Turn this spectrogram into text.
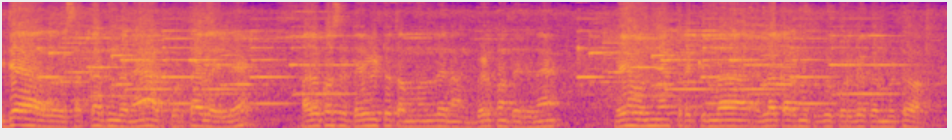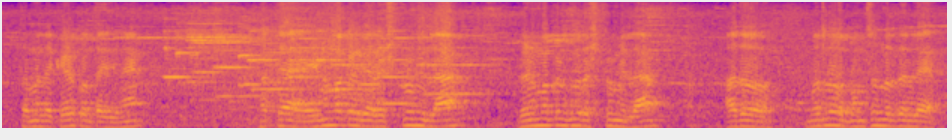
ಇದೇ ಅದು ಸರ್ಕಾರದಿಂದನೇ, ಅದು ಕೊಡ್ತಾಯಿಲ್ಲ ಇಲ್ಲಿ. ಅದಕ್ಕೋಸ್ಕರ ದಯವಿಟ್ಟು ತಮ್ಮಲ್ಲೇ ನಾನು ಬೇಡ್ಕೊತಾ ಇದ್ದೇನೆ. ಬೇ ಒಂದನೇ ತಾರೀಕಿಂದ ಎಲ್ಲ ಕಾರ್ಮಿಕರಿಗೂ ಕೊಡಬೇಕು ಅಂದ್ಬಿಟ್ಟು ತಮ್ಮಲ್ಲೇ ಕೇಳ್ಕೊತಾ ಇದ್ದೀನಿ. ಮತ್ತು ಹೆಣ್ಮಕ್ಳಿಗೆ ರೆಸ್ಟ್ ರೂಮ್ ಇಲ್ಲ. ಗಂಡು ಮಕ್ಕಳಿಗೂ ರೆಸ್ಟ್ ರೂಮ್ ಇಲ್ಲ. ಅದು ಮೊದಲು ಬಂಸಂದ್ರದಲ್ಲೇ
